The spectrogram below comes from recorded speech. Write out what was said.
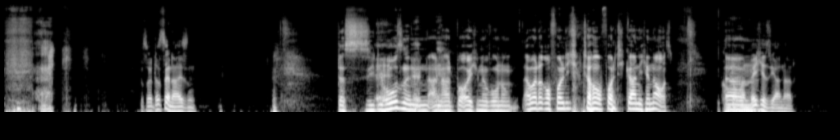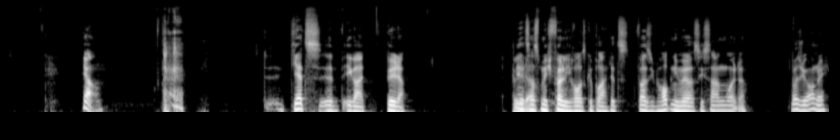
Was soll das denn heißen? Dass sie die Hosen innen anhat bei euch in der Wohnung. Aber darauf wollte ich, darauf wollte ich gar nicht hinaus. Kommt auch an, Ähm, welche sie anhat. Ja. Jetzt, äh, egal. Bilder. Bilder. Jetzt hast du mich völlig rausgebracht. Jetzt weiß ich überhaupt nicht mehr, was ich sagen wollte. Weiß ich auch nicht.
